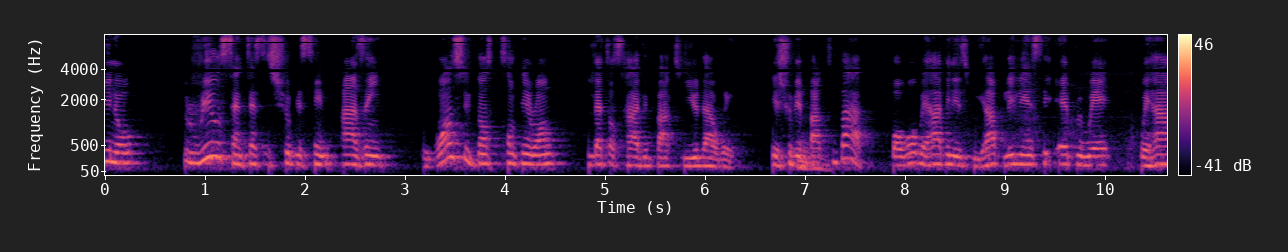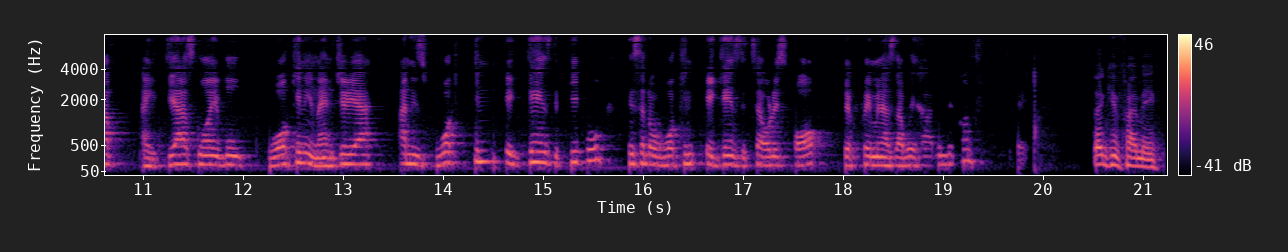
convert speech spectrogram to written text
you know, real sentences should be seen as in once you've done something wrong, let us have it back to you that way. It should be mm-hmm. back to back. But what we're having is we have leniency everywhere. We have ideas not even working in Nigeria and is working against the people instead of working against the terrorists or the criminals that we have in the country today. Thank you, Femi.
